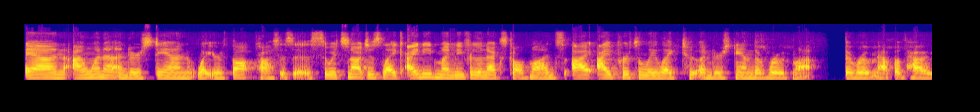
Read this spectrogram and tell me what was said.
and i want to understand what your thought process is so it's not just like i need money for the next 12 months i, I personally like to understand the roadmap the roadmap of how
